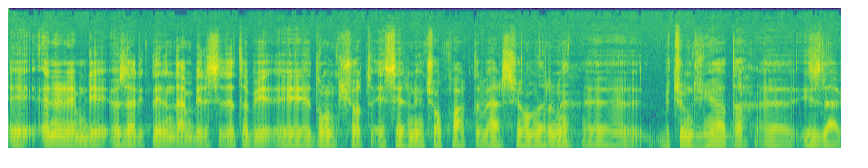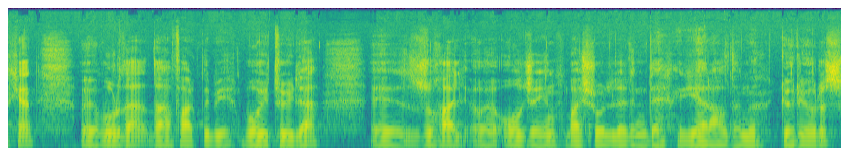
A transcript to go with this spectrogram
ee, en önemli özelliklerinden birisi de tabii e, Don Quixote eserinin çok farklı versiyonlarını e, bütün dünyada e, izlerken e, burada daha farklı bir boyutuyla e, Zuhal e, Olcay'ın başrollerinde yer aldığını görüyoruz.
